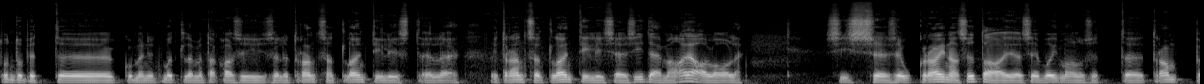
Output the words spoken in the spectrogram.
tundub, et äh, kui me nüüd mõtleme tagasi selle transatlantilistele või transatlantilise sideme ajaloole, siis see Ukraina sõda ja see võimalus, et Trump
